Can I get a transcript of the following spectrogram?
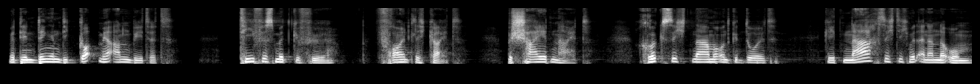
mit den Dingen, die Gott mir anbietet. Tiefes Mitgefühl, Freundlichkeit, Bescheidenheit, Rücksichtnahme und Geduld. Geht nachsichtig miteinander um.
